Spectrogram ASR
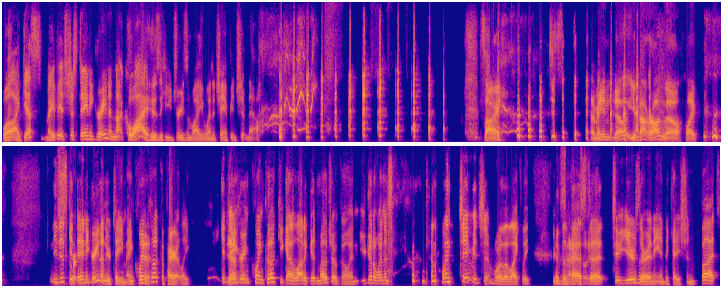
Well, I guess maybe it's just Danny Green and not Kawhi who's a huge reason why you win a championship now. Sorry. just I mean, no, you're not wrong though. Like you just get Danny Green on your team and Quinn yeah. Cook apparently. You get Danny yeah. Green, Quinn Cook, you got a lot of good mojo going. You're gonna win a gonna win a championship more than likely. Exactly. If the past uh, two years are any indication, but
